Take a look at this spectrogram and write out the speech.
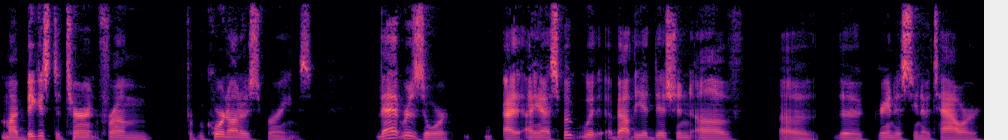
my biggest deterrent from from Coronado Springs. That resort, I, I, spoke with about the addition of of the Gran Destino Tower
